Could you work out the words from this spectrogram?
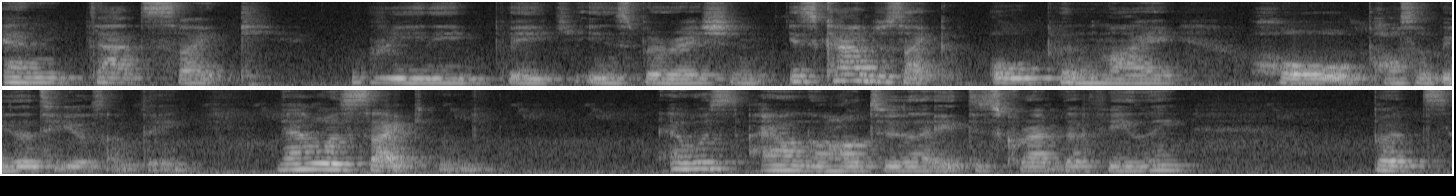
and that's like really big inspiration. It's kind of just like opened my whole possibility or something. That was like, it was I don't know how to like describe that feeling, but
